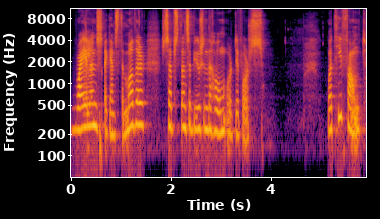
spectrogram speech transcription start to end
violence against the mother, substance abuse in the home, or divorce. What he found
